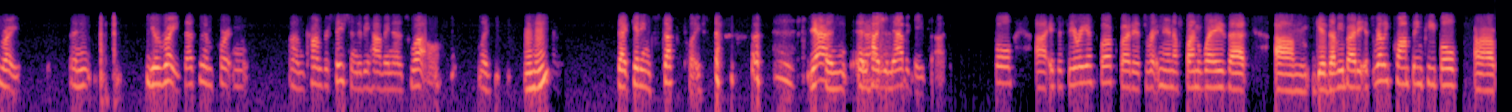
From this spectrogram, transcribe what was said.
Right. And you're right. That's an important um, conversation to be having as well. Like Mhm. That getting stuck place. Yeah. And and how you navigate that. full. Uh, it's a serious book, but it's written in a fun way that um, gives everybody. It's really prompting people uh,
